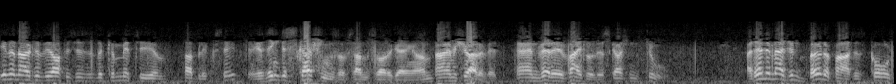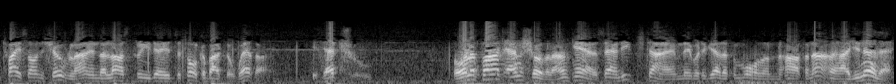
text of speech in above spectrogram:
in and out of the offices of the Committee of Public Safety. you think discussions of some sort are going on? I'm sure of it, and very vital discussions, too. I don't imagine Bonaparte has called twice on Chauvelin in the last three days to talk about the weather. Is that true? Bonaparte and Chauvelin? Yes, and each time they were together for more than half an hour. Well, how do you know that?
